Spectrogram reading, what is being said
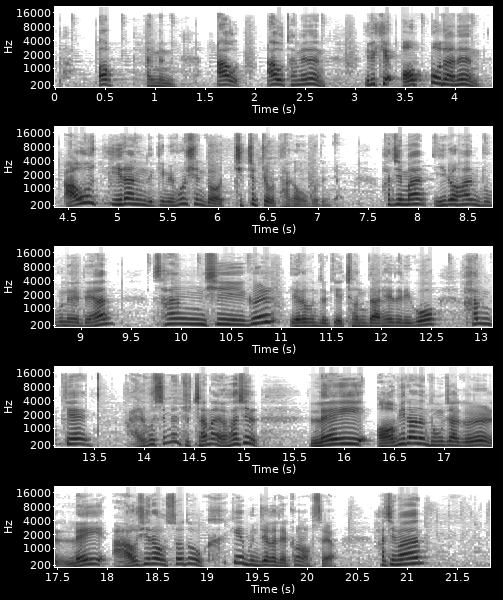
up 아니면 out, out 하면은 이렇게 up보다는 out이라는 느낌이 훨씬 더 직접적으로 다가오거든요. 하지만 이러한 부분에 대한 상식을 여러분들께 전달해드리고 함께 알고 쓰면 좋잖아요. 사실 레이업이라는 동작을 레이아웃이라고 써도 크게 문제가 될 건 없어요. 하지만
